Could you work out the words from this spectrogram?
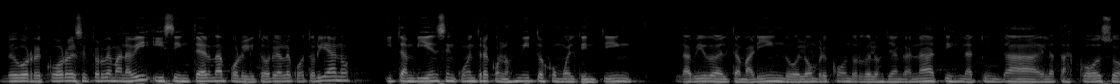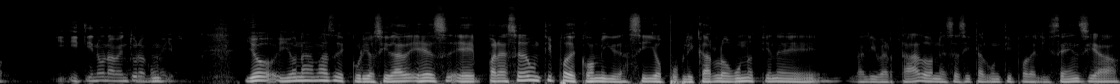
luego recorre el sector de Manabí y se interna por el litoral ecuatoriano y también se encuentra con los mitos como el Tintín, la viuda del tamarindo, el hombre cóndor de los Yanganatis, la tunda, el atascoso, y, tiene una aventura con ellos. Yo, yo nada más de curiosidad es, eh, para hacer un tipo de cómic así o publicarlo, uno tiene la libertad o necesita algún tipo de licencia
